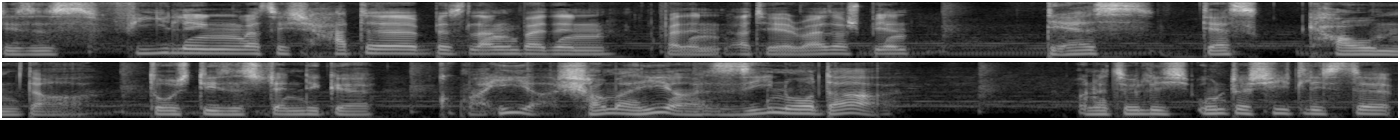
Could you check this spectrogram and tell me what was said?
dieses Feeling, was ich hatte bislang bei den, bei den RTL Riser Spielen, der ist, der ist kaum da. Durch dieses ständige, guck mal hier, schau mal hier, sieh nur da. Und natürlich unterschiedlichste,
